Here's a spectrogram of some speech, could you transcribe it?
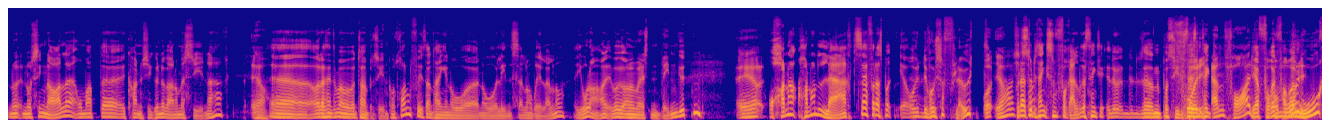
noe noen signaler om at det kanskje kunne være noe med synet her. Ja. Eh, og da tenkte jeg ta en på synkontroll, for hvis han trenger noe, noe linse eller noe briller eller noe. Jo da, han var jo nesten blind gutten. Eh, Og han har, han har lært seg, for det, og det var jo så flaut. Og- ja, for det at du tenker som foreldre tenker, på For en far Ja, for en og far og en mor.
